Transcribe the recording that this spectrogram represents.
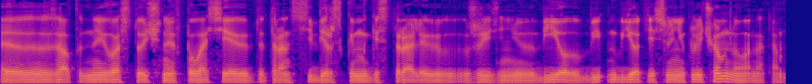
э, западная и восточная в полосе транссибирской магистрали жизнь бьет, если не ключом, но она там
